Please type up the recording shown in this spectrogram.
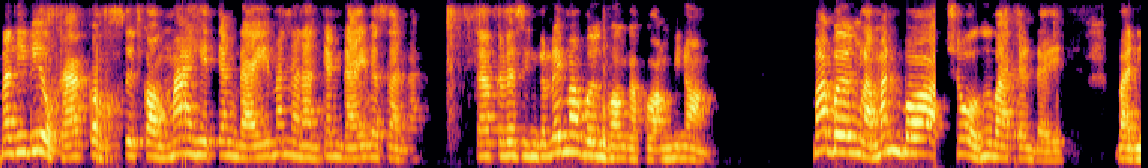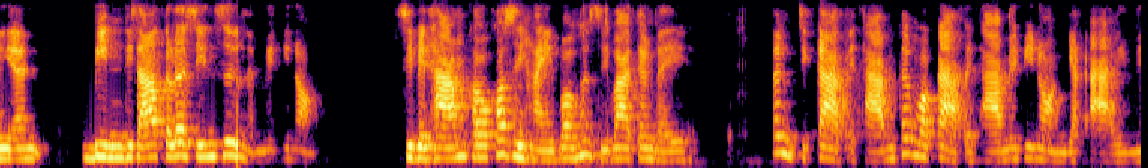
มารีวิวขากล่องซื้อกล่องมาเฮ็ดจังใดมันนั่นจังใดว่าซั่นนะสาวกาฬสินก็เลยมาเบิ่งของกับของพี่น้อง มาเบิ่งล่ะมันบ่โชว์คือว่าจังใดบัดนี้อันบินที่สาวกาฬสินซื้อนั่นแม่พี่น้อง สิไปถามเขาเขาสิให้บ่เฮือสิว่าจังใดทั้งจิกล้าไปถามทั้งบ่กล้าไปถามแม่พี่น้องอยากอายแหม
